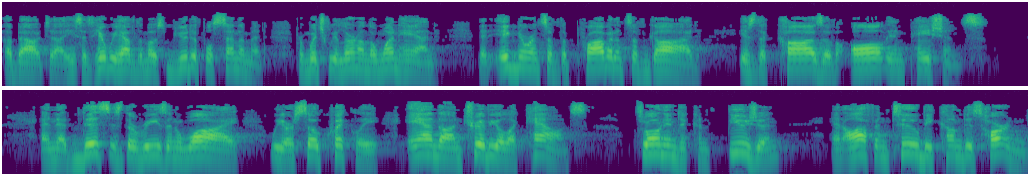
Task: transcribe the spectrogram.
about, uh, he says, here we have the most beautiful sentiment from which we learn on the one hand that ignorance of the providence of God is the cause of all impatience, and that this is the reason why we are so quickly and on trivial accounts thrown into confusion and often too become disheartened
